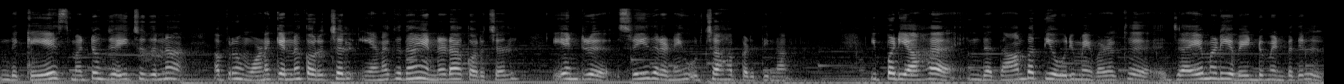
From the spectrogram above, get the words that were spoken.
இந்த கேஸ் மட்டும் ஜெயிச்சதுன்னா அப்புறம் உனக்கு என்ன குறைச்சல்? எனக்கு தான் என்னடா குறைச்சல்? என்று ஸ்ரீதரனை உற்சாகப்படுத்தினான். இப்படியாக இந்த தாம்பத்திய உரிமை வழக்கு ஜெயமடைய வேண்டும் என்பதில்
